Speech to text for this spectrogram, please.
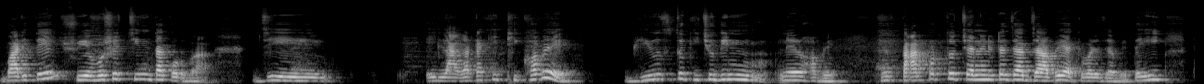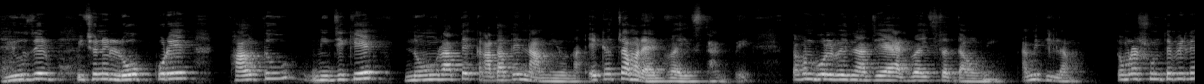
বাড়িতে শুয়ে বসে চিন্তা করবা যে, এই লাগাটা কি ঠিক হবে? ভিউজ তো কিছুদিনের হবে। তারপর তো চ্যানেলটা যা যাবে, একেবারে যাবে। তাই এই ভিউজের পিছনে লোভ করে ফালতু নিজেকে নোংরাতে, কাদাতে নামিও না। এটা হচ্ছে আমার অ্যাডভাইস থাকবে। তখন বলবে না যে অ্যাডভাইসটা দাওনি। আমি দিলাম। তোমরা শুনতে পেলে?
